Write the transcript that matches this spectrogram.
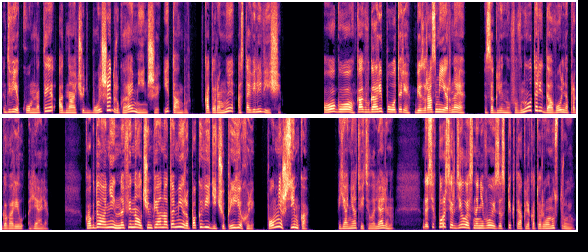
две комнаты, одна чуть больше, другая меньше, и тамбур, в котором мы оставили вещи. «Ого, как в Гарри Поттере, безразмерная!» Заглянув внутрь, довольно проговорил Ляля. «Когда они на финал чемпионата мира по квиддичу приехали? Помнишь, Симка?» Я не ответила Лялину. До сих пор сердилась на него из-за спектакля, который он устроил.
